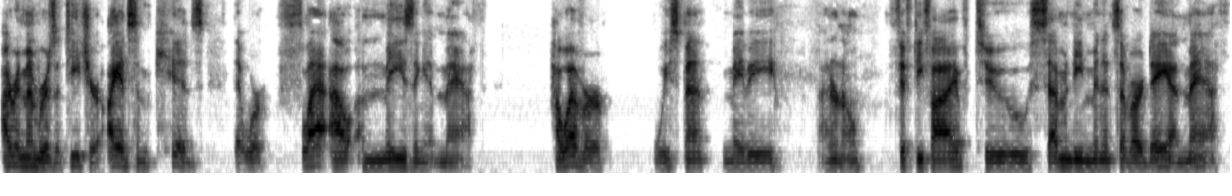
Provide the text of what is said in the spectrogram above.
I remember as a teacher, I had some kids that were flat out amazing at math. However, we spent maybe I don't know 55 to 70 minutes of our day on math.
